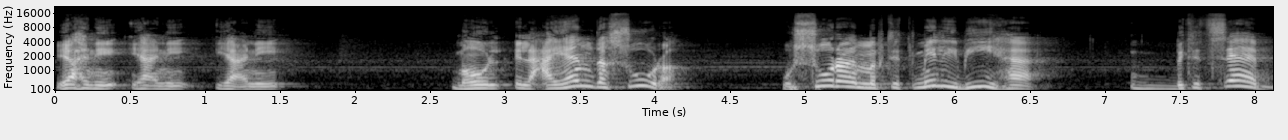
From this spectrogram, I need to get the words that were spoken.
يعني يعني يعني ما هو العيان ده صورة. والصورة لما بتتملي بيها بتتساب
